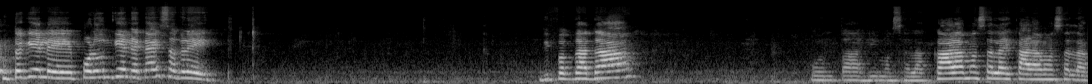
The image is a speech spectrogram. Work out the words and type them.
कुठं गेले? पळून गेले काय सगळे? दीपक दादा? कोणता आहे मसाला? काळा मसाला आहे काळा मसाला.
